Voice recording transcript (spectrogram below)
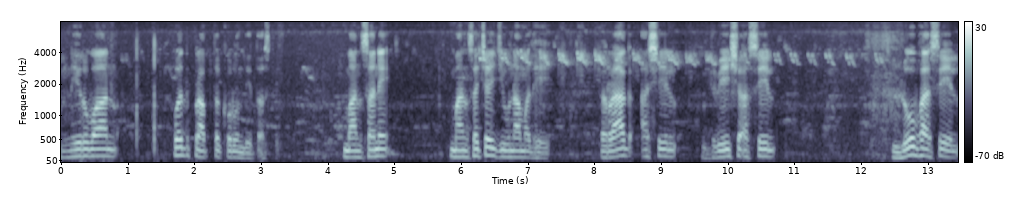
निर्वाण पद प्राप्त करून देत असते. माणसाने माणसाच्या जीवनामध्ये राग असेल द्वेष असेल लोभ असेल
